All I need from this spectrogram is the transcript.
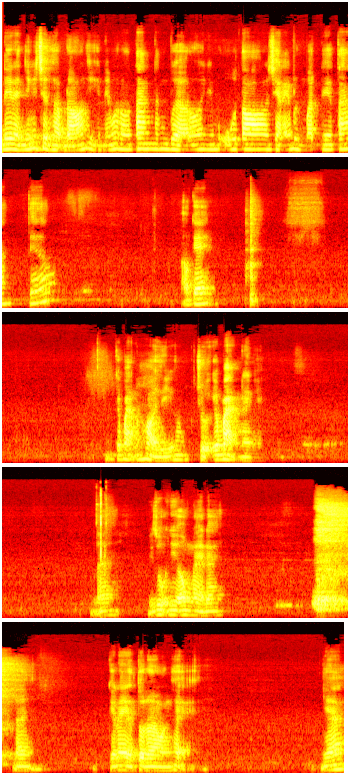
nên là những cái trường hợp đó thì nếu mà nó tăng tăng vừa thôi, nhưng mà u to chèn ép đường mật thì tăng thế ok. Các bạn có hỏi gì không? Chuỗi cái bảng này này. Đây, ví dụ như ông này đây. Đây. Cái này là tuần hoàn bằng hệ. Nhá,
